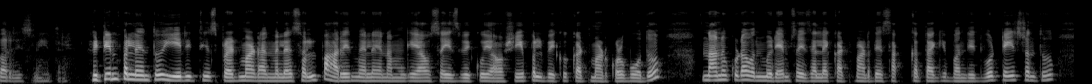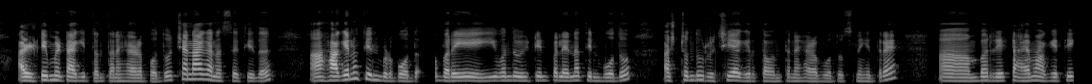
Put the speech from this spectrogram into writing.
ಬರ್ರಿ ಸ್ನೇಹಿತರೆ. ಹಿಟ್ಟಿನ ಪಲ್ಯ ಅಂತೂ ಈ ರೀತಿ ಸ್ಪ್ರೆಡ್ ಮಾಡಾದ್ಮೇಲೆ ಸ್ವಲ್ಪ ಆರಿದ ಮೇಲೆ ನಮಗೆ ಯಾವ ಸೈಜ್ ಬೇಕು, ಯಾವ ಶೇಪಲ್ಲಿ ಬೇಕು ಕಟ್ ಮಾಡ್ಕೊಳ್ಬೋದು. ನಾನು ಕೂಡ ಒಂದು ಮೀಡಿಯಮ್ ಸೈಜಲ್ಲೇ ಕಟ್ ಮಾಡಿದೆ. ಸಖತ್ತಾಗಿ ಬಂದಿದ್ವು. ಟೇಸ್ಟ್ ಅಂತೂ ಅಲ್ಟಿಮೇಟ್ ಆಗಿತ್ತು ಅಂತಲೇ ಹೇಳ್ಬೋದು. ಚೆನ್ನಾಗಿ ಅನಿಸ್ತೈತಿ ಇದು. ಹಾಗೇನೂ ತಿಂದ್ಬಿಡ್ಬೋದು. ಬರೀ ಈ ಒಂದು ಹಿಟ್ಟಿನ ಪಲ್ಯನ ತಿನ್ಬೋದು. ಅಷ್ಟೊಂದು ರುಚಿಯಾಗಿರ್ತಾವಂತಲೇ ಹೇಳ್ಬೋದು ಸ್ನೇಹಿತರೆ. ಬರ್ರಿ ಟೈಮ್ ಆಗೈತಿ.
